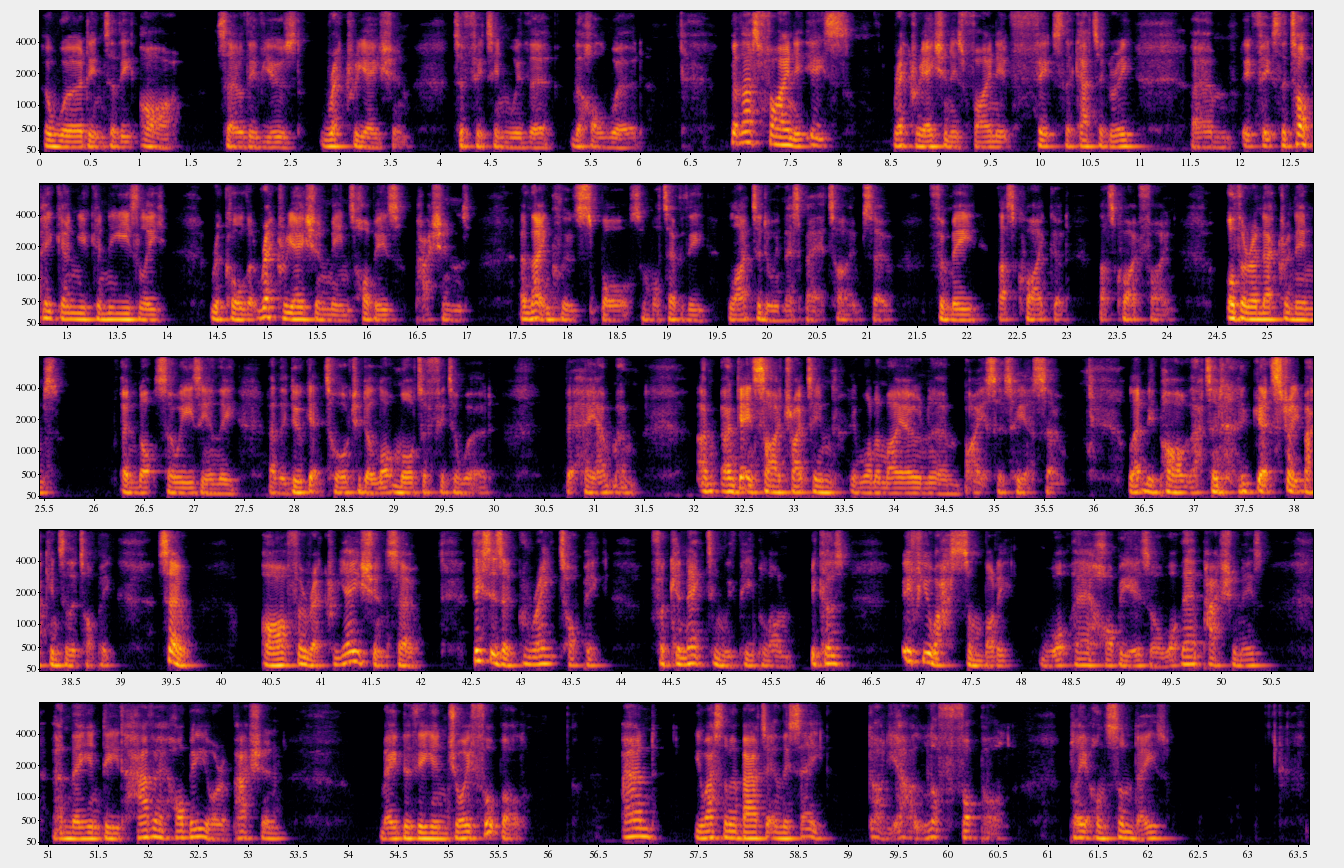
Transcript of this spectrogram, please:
a word into the R. So they've used recreation to fit in with the, the whole word. But that's fine. It is recreation is fine. It fits the category. Um, it fits the topic, and you can easily recall that recreation means hobbies, passions, and that includes sports and whatever they like to do in their spare time. So for me, that's quite good. That's quite fine. Other anacronyms are not so easy, and they and they do get tortured a lot more to fit a word. But hey, I'm I'm, I'm, getting sidetracked in in one of my own um, biases here, so let me park that and get straight back into the topic. So, R for recreation. So, this is a great topic for connecting with people on because if you ask somebody what their hobby is or what their passion is, and they indeed have a hobby or a passion, maybe they enjoy football, and you ask them about it and they say, God, yeah, I love football, play it on Sundays.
